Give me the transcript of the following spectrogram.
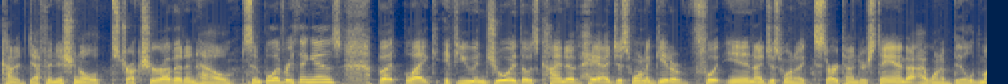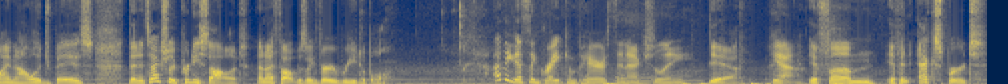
kind of definitional structure of it and how simple everything is. But like, if you enjoy those kind of, hey, I just want to get a foot in, I just want to start to understand, I, I want to build my knowledge base, then it's actually pretty solid. And I thought it was like very readable. I think that's a great comparison, actually. Yeah. Yeah. If um if an expert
